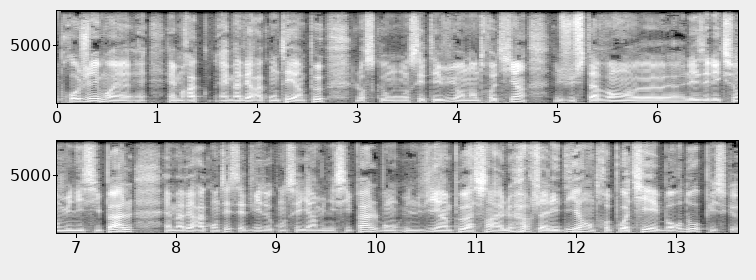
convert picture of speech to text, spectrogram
projets. Moi, elle, elle m'avait raconté un peu, lorsqu'on s'était vu en entretien juste avant euh, les élections municipales, elle m'avait raconté cette vie de conseillère municipale. Bon, une vie un peu à 100 à l'heure, j'allais dire, entre Poitiers et Bordeaux, puisque,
